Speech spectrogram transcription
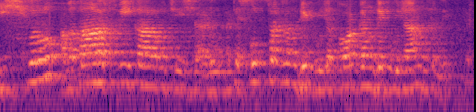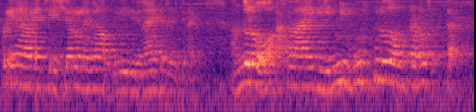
ఈశ్వరుడు అవతార స్వీకారము చేశాడు అంటే సూత్రగ్రంథి పూజ తోర్గంధి పూజ అని ఉంటుంది. ఎప్పుడైనా ఎవరైనా చేశారో లేదో నాకు తెలియదు వినాయక చవితి నాడు. అందులో అసలు ఆయన ఎన్ని మూర్తులుగా ఉంటాడో చెప్తారు.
